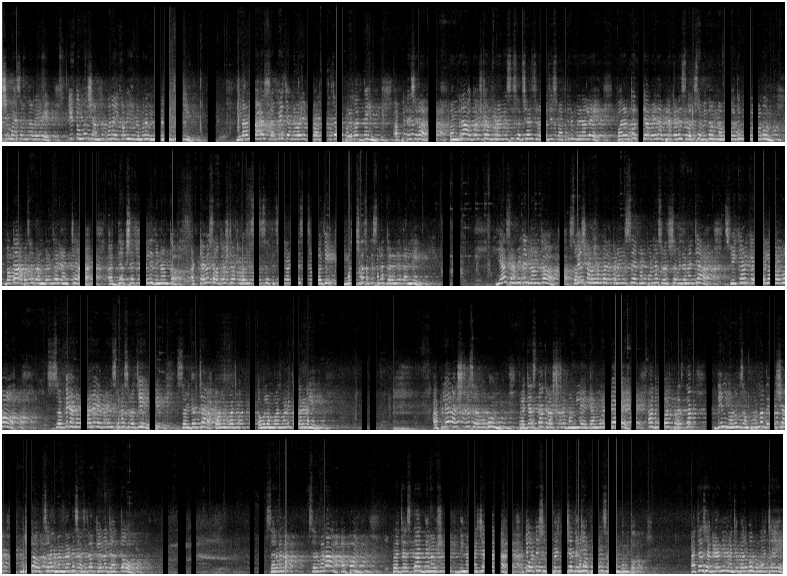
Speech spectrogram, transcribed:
अशी माहिती सांगणार आहे? की तुम्ही शांतपणे ऐकावी ही नम्र विनंती मित्रांनो आज सव्वीस जानेवारी भारताचा प्रजासत्ताक दिन. आपल्या देशाला पंधरा ऑगस्ट अठराशे सत्तेचाळीस रोजी स्वातंत्र्य मिळाले परंतु त्यावेळी आपल्याकडे स्वतः संविधान नव्हते म्हणून बाबा बाबासाहेब आंबेडकर यांच्या अध्यक्षतेखाली दिनांक अठ्ठावीस ऑगस्ट अठराशे सत्तेचाळीस रोजी मसुदा करण्यात आली. या समिती दिनांक सव्वीस नोव्हेंबर एकोणीसशे एकोणपन्नास रोजी संविधानाचा स्वीकार केला व सव्वीस जानेवारी एकोणीसशे पन्नास रोजी संविधानाच्या अवलंबन अवलंबन करण्यात आपले राष्ट्र सार्वभौम प्रजासत्ताक राष्ट्र बनले. त्यामुळे हा दिवस प्रजासत्ताक दिन म्हणून संपूर्ण देशात मोठ्या उत्साहात आनंदाने साजरा केला जातो. सर्वांना सर्वांना आपण प्रजासत्ताक दिनाविषयी आता सगळ्यांनी माझ्याबरोबर बोलायचं आहे.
